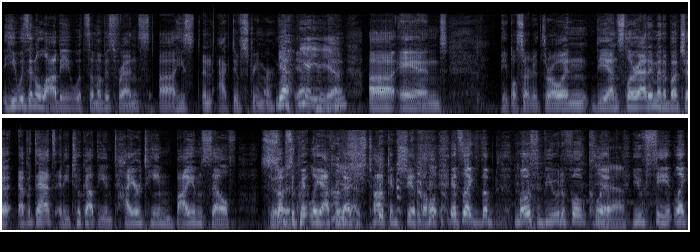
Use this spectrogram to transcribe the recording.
he was in a lobby with some of his friends. Uh, he's an active streamer. Yeah. Yeah, yeah, yeah. Uh, and people started throwing the N slur at him and a bunch of epithets, and he took out the entire team by himself. Subsequently, after that, just talking shit. The whole it's like the most beautiful clip Yeah. you've seen. Like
